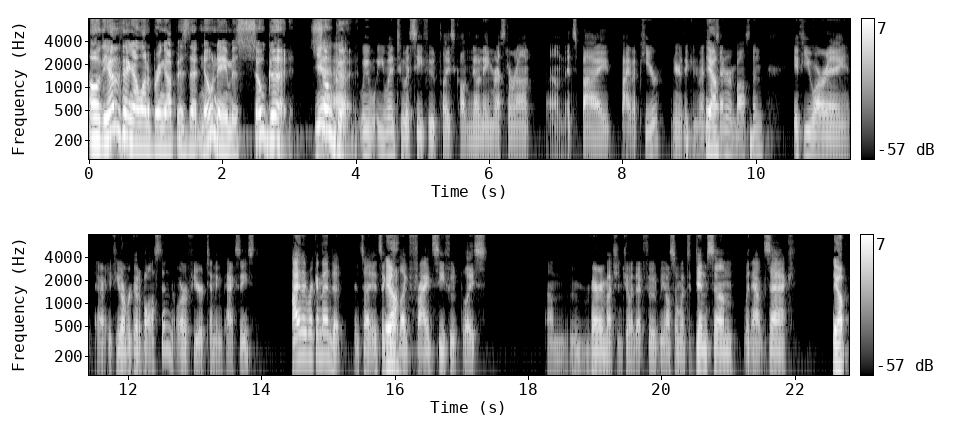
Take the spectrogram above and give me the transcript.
Oh, the other thing I want to bring up is that No Name is so good, so uh, good. we we went to a seafood place called No Name Restaurant. Um, it's by by the pier near the convention Yeah. center in Boston. If you are a uh, if you ever go to Boston or if you're attending PAX East, highly recommend it. It's a it's a Yeah. good like fried seafood place. Um, very much enjoyed that food. We also went to dim sum without Zach. Yep.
